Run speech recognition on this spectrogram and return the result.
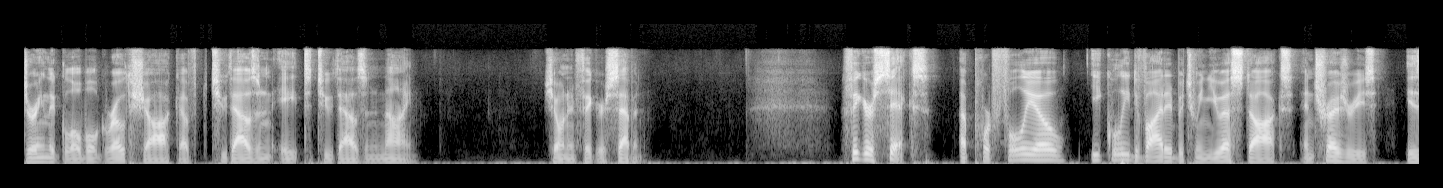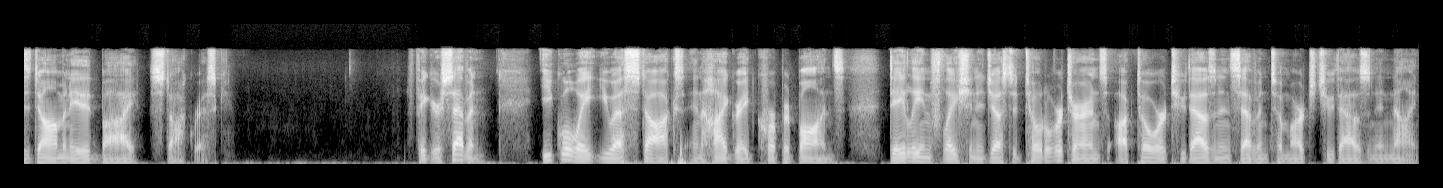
during the global growth shock of 2008 to 2009, shown in Figure 7. Figure 6, a portfolio equally divided between U.S. stocks and treasuries is dominated by stock risk. Figure 7, equal weight U.S. stocks and high grade corporate bonds, daily inflation adjusted total returns October 2007 to March 2009,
